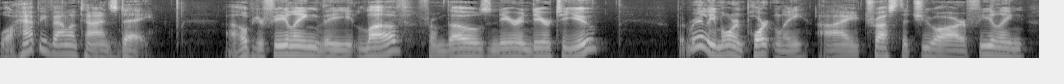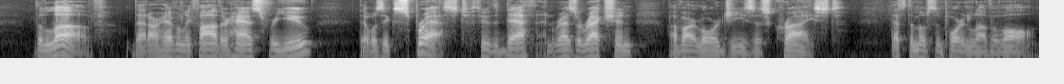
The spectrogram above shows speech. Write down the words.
Well, happy Valentine's Day. I hope you're feeling the love from those near and dear to you. But really, more importantly, I trust that you are feeling the love that our Heavenly Father has for you that was expressed through the death and resurrection of our Lord Jesus Christ. That's the most important love of all.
